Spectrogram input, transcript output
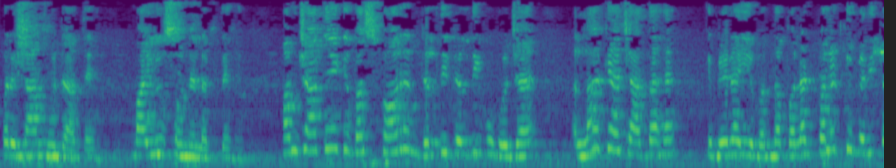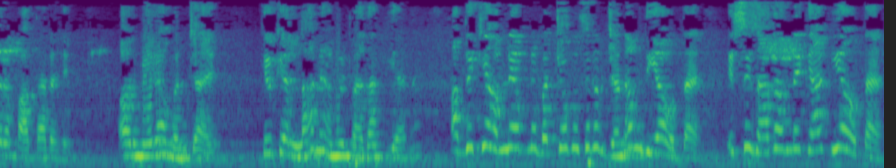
پریشان ہو جاتے ہیں، مایوس ہونے لگتے ہیں۔ ہم چاہتے ہیں کہ بس فوراً جلدی جلدی وہ ہو جائے۔ اللہ کیا چاہتا ہے کہ میرا یہ بندہ پلٹ پلٹ کے میری طرف آتا رہے اور میرا بن جائے، کیونکہ اللہ نے ہمیں پیدا کیا نا۔ اب دیکھیے، ہم نے اپنے بچوں کو صرف جنم دیا ہوتا ہے، اس سے زیادہ ہم نے کیا کیا ہوتا ہے؟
